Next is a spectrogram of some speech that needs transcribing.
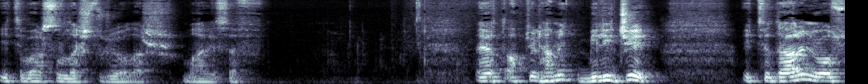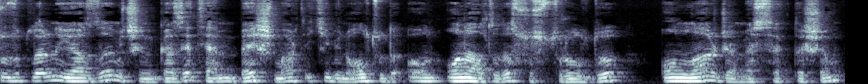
itibarsızlaştırıyorlar maalesef. Evet Abdülhamit Bilici iktidarın yolsuzluklarını yazdığım için gazetem 5 Mart 2016'da susturuldu. Onlarca meslektaşım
